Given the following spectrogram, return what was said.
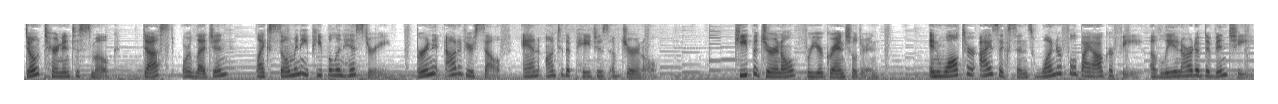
Don't turn into smoke, dust, or legend like so many people in history. Burn it out of yourself and onto the pages of journal. Keep a journal for your grandchildren. In Walter Isaacson's wonderful biography of Leonardo da Vinci,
